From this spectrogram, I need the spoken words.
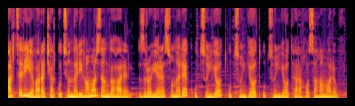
Հարցերի եւ առաջարկությունների համար զանգահարել 033 87 87 87 հեռախոսահամարով։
